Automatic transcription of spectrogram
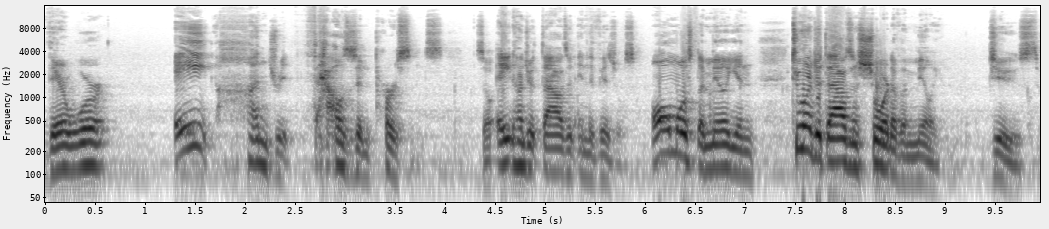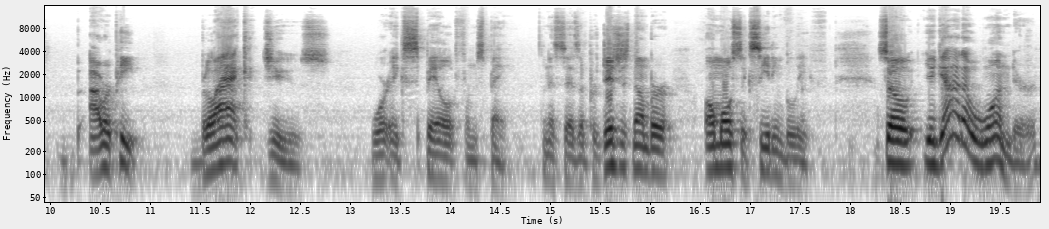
there were 800,000 persons. So 800,000 individuals, almost a million, 200,000 short of a million Jews. I repeat, black Jews were expelled from Spain. And it says a prodigious number, almost exceeding belief. So you got to wonder,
